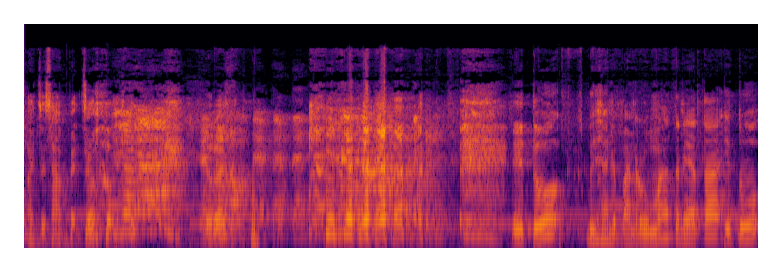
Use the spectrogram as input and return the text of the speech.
aja sampai cuy terus? Itu pingsan depan rumah ternyata itu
